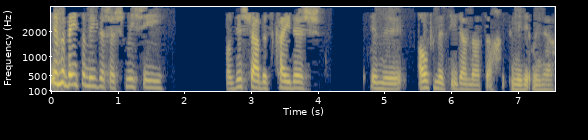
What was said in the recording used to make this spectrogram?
in the base of Mikdash Shlishi, on this Shabbos Kaidish in the ultimate Zidan Natzach immediately now.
